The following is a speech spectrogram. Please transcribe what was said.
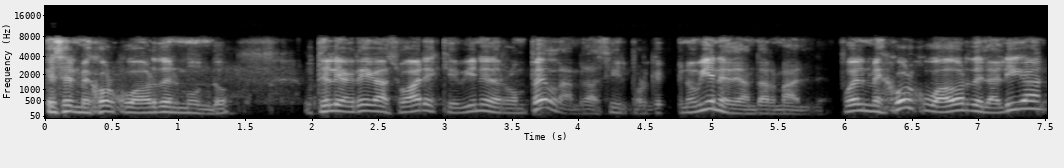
es el mejor jugador del mundo. Usted le agrega a Suárez que viene de romperla en Brasil, porque no viene de andar mal. Fue el mejor jugador de la liga,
